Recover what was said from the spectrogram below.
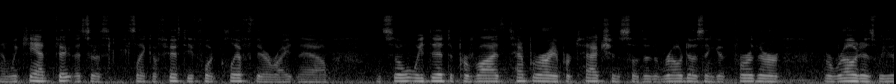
And we can't fi- it's it's like a fifty-foot cliff there right now. And so what we did to provide temporary protection so that the road doesn't get further eroded is we,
